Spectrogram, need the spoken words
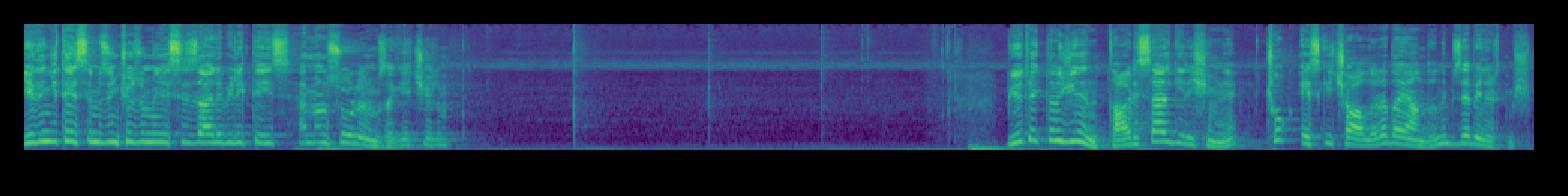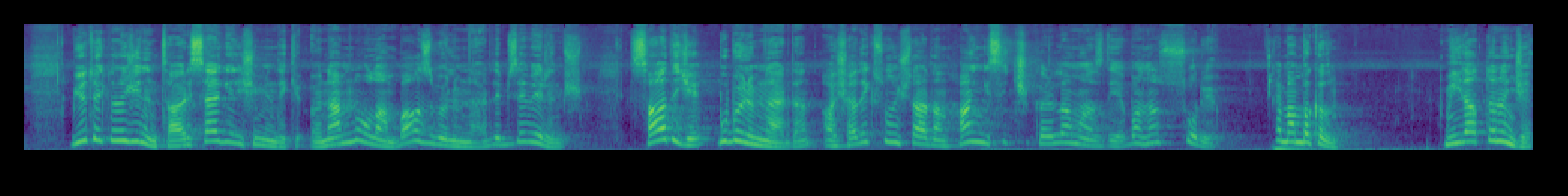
Yedinci testimizin çözümüyle sizlerle birlikteyiz. Hemen sorularımıza geçelim. Biyoteknolojinin tarihsel gelişimini çok eski çağlara dayandığını bize belirtmiş. Biyoteknolojinin tarihsel gelişimindeki önemli olan bazı bölümler de bize verilmiş. Sadece bu bölümlerden aşağıdaki sonuçlardan hangisi çıkarılamaz diye bana soruyor. Hemen bakalım. Milattan önce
